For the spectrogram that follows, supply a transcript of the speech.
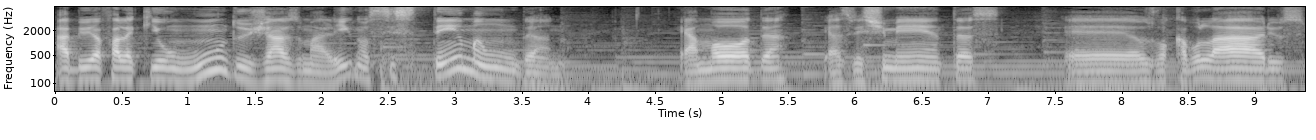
a Bíblia fala que o mundo jaz do maligno, é o sistema mundano. É a moda, é as vestimentas, é os vocabulários,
